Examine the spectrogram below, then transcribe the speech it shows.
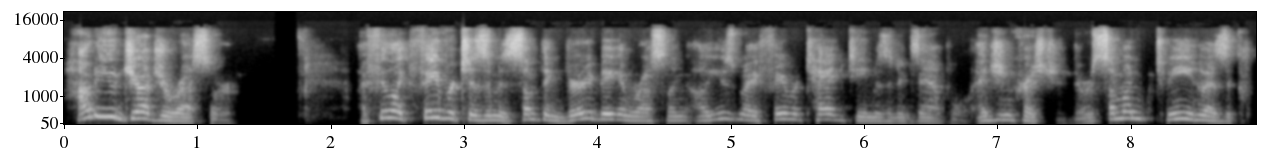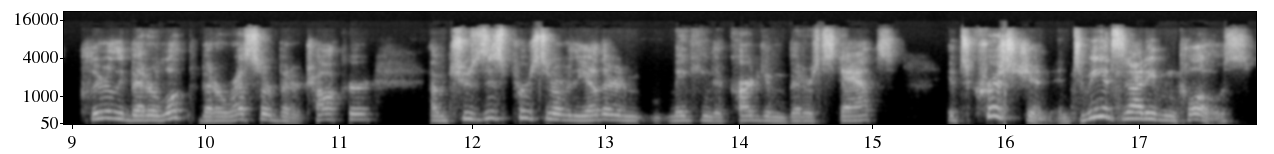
How do you judge a wrestler? I feel like favoritism is something very big in wrestling. I'll use my favorite tag team as an example Edge and Christian. There was someone to me who has a clearly better look, better wrestler, better talker. I would choose this person over the other and making their card give them better stats. It's Christian. And to me, it's not even close.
